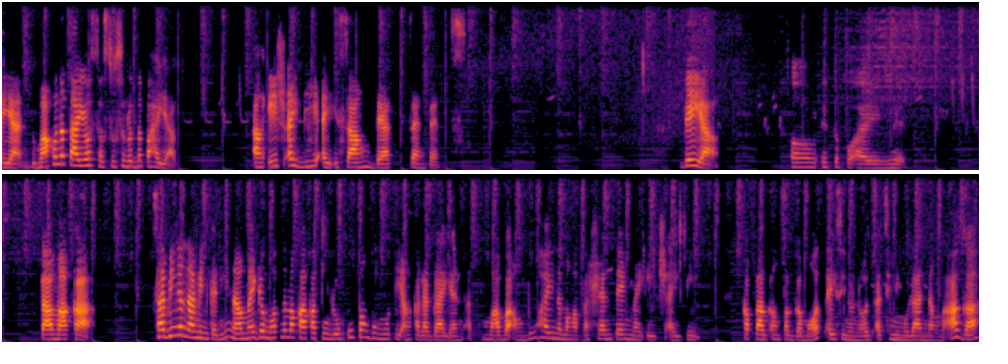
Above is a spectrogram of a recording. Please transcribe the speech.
Ayan, dumako na tayo sa susunod na pahayag. Ang HIV ay isang death sentence. Bea, Um, ito po ay myth. Tama ka. Sabi nga namin kanina, may gamot na makakatulong upang bumuti ang kalagayan at humaba ang buhay ng mga pasyenteng may HIV. Kapag ang paggamot ay sinunod at sinimulan ng maaga,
